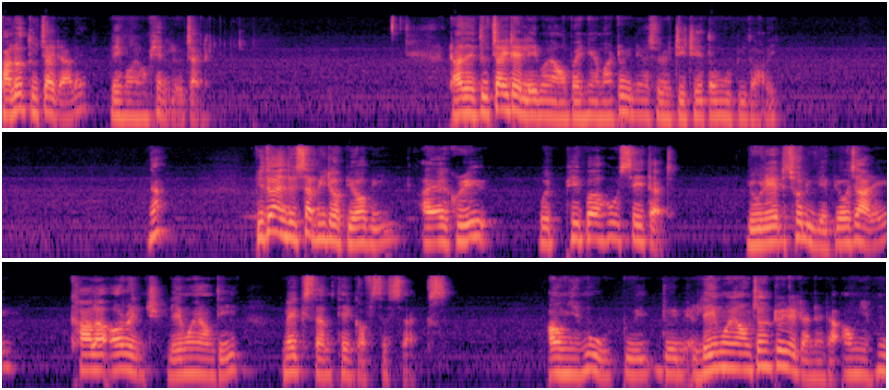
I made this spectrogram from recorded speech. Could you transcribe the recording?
ဘာလို့သူကြိုက်တာလဲလေမောင်အောင်ဖြစ်နေလို့ကြိုက်တယ်ဒါဆိုသူကြိုက်တဲ့လေမောင်အောင်ဘယ်နေရာမှာတွေ့နေလဲဆိုတော့ detail သုံးခုပြီးသွားပြီနော်ပြီးတော့သူဆက်ပြီးတော့ပြောပြီး I agree with people who say that လူတွေတချို့လူတွေပြောကြတယ် color orange လေမောင်အောင်ဒီ makes them think of success အောင်မြင်မှုတွေးတွေးမိလေမောင်အောင်ကြောင့်တွေးလိုက်တာနဲ့ဒါအောင်မြင်မှု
